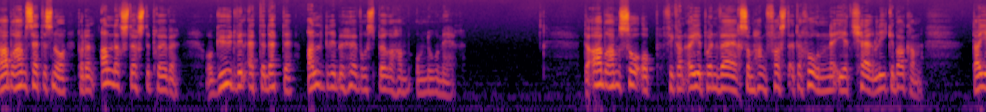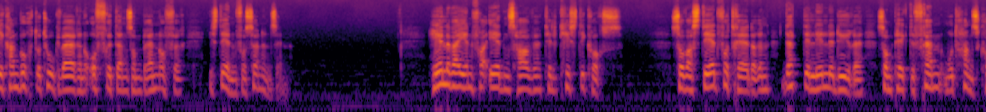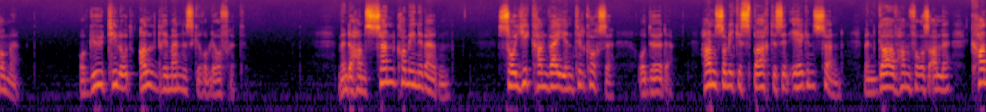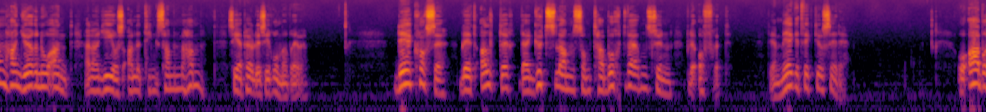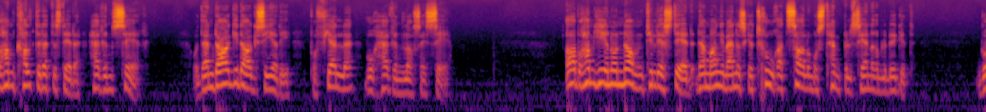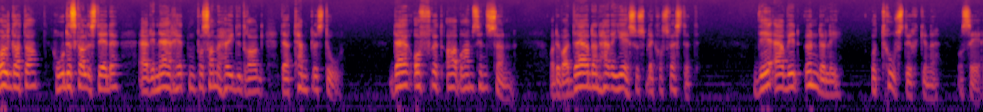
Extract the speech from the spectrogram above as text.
Abraham settes nå på den aller største prøve, og Gud vil etter dette aldri behøve å spørre ham om noe mer. Da Abraham så opp, fikk han øye på en vær som hang fast etter hornene i et kjær like bak ham. Da gikk han bort og tok væren og ofret den som brennoffer istedenfor sønnen sin. Hele veien fra Edenshavet til Kristi kors, så var stedfortrederen dette lille dyret som pekte frem mot hans komme, og Gud tillot aldri mennesker å bli ofret. Men da Hans sønn kom inn i verden, så gikk han veien til korset og døde. Han som ikke sparte sin egen sønn, men gav ham for oss alle, kan han gjøre noe annet enn å gi oss alle ting sammen med ham, sier Paulus i Romerbrevet. Det korset ble et alter der Guds lam som tar bort verdens synd, ble ofret. Det er meget viktig å se det. Og Abraham kalte dette stedet Herren ser, og den dag i dag sier de, på fjellet hvor Herren lar seg se. Abraham gir nå navn til det sted der mange mennesker tror at Salomos tempel senere ble bygget. Golgata, hodeskallestedet, er i nærheten på samme høydedrag der tempelet sto. Der ofret Abraham sin sønn, og det var der den Herre Jesus ble korsfestet. Det er vidunderlig og trosstyrkende å se.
